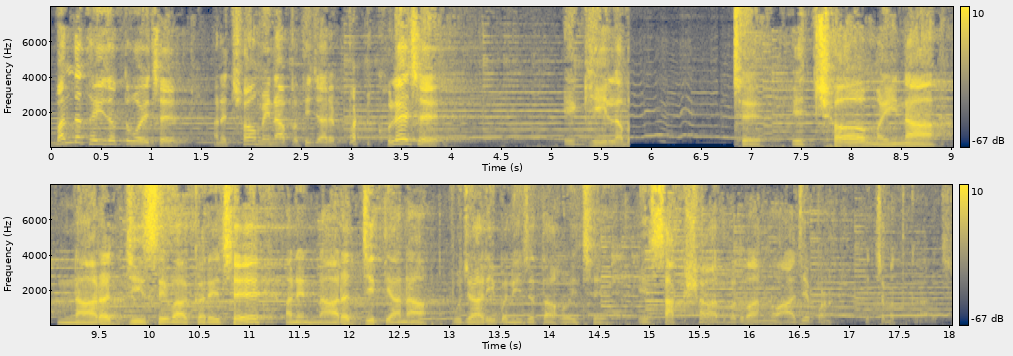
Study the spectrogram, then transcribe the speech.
બંધ થઈ જતું હોય છે. અને છ મહિના પછી જ્યારે પટ ખુલે છે એ ઘી લબ છે એ છ મહિના નારદજી સેવા કરે છે અને નારદજી ત્યાંના પૂજારી બની જતા હોય છે એ સાક્ષાત ભગવાનનો આજે પણ એ ચમત્કાર છે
